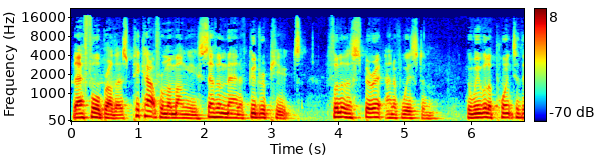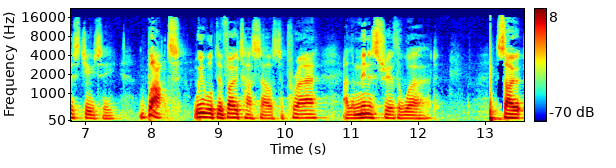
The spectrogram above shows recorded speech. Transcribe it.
Therefore, brothers, pick out from among you seven men of good repute, full of the Spirit and of wisdom who we will appoint to this duty, but we will devote ourselves to prayer and the ministry of the word. So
